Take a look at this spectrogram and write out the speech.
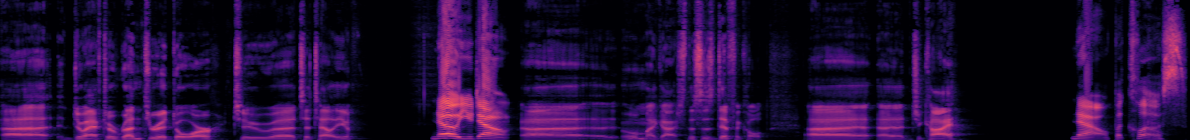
Uh, do I have to run through a door to uh, to tell you? No, you don't. Uh, oh my gosh, this is difficult. Uh, uh, Jachai? No, but close.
